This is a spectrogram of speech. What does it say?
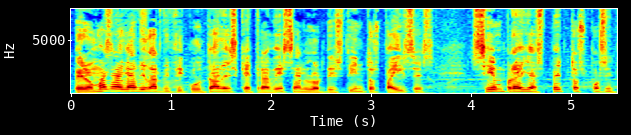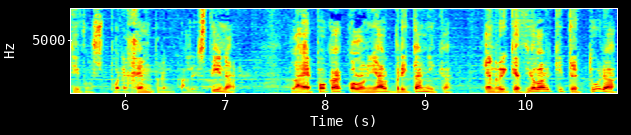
Pero más allá de las dificultades que atraviesan los distintos países, siempre hay aspectos positivos. Por ejemplo, en Palestina, la época colonial británica enriqueció la arquitectura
